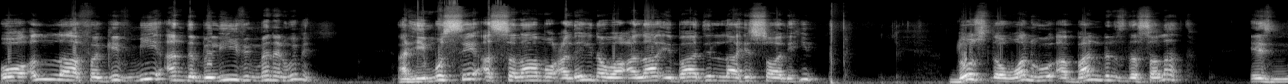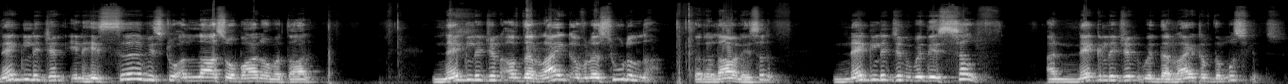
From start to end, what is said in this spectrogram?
Oh Allah, forgive me and the believing men and women. And he must say, Assalamu alayna wa ala ibadillahi salihin. Thus, the one who abandons the salat is negligent in his service to Allah subhanahu wa ta'ala, negligent of the right of Rasulullah negligent with his self, and negligent with the right of the Muslims.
